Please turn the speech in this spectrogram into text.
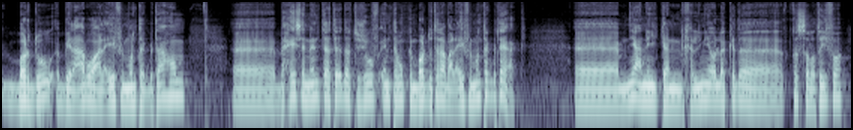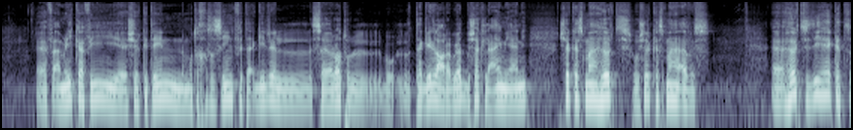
برضو بيلعبوا على إيه في المنتج بتاعهم آه بحيث ان انت تقدر تشوف انت ممكن برضو تلعب على إيه في المنتج بتاعك. يعني كان خليني أقول لك كده قصة لطيفة. في أمريكا في شركتين متخصصين في تأجير السيارات وتاجير العربيات بشكل عام يعني. شركة اسمها هيرتز وشركة اسمها افيس هيرتز دي هي كانت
